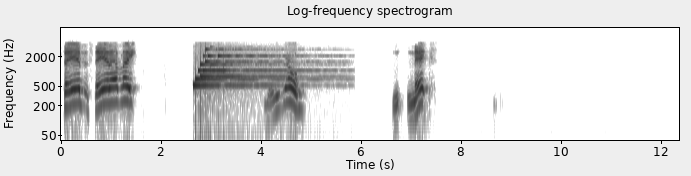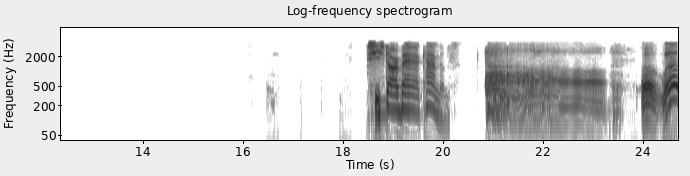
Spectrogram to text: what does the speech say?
staying staying out late. There we go. N- next. She started buying condoms. Oh, oh well,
